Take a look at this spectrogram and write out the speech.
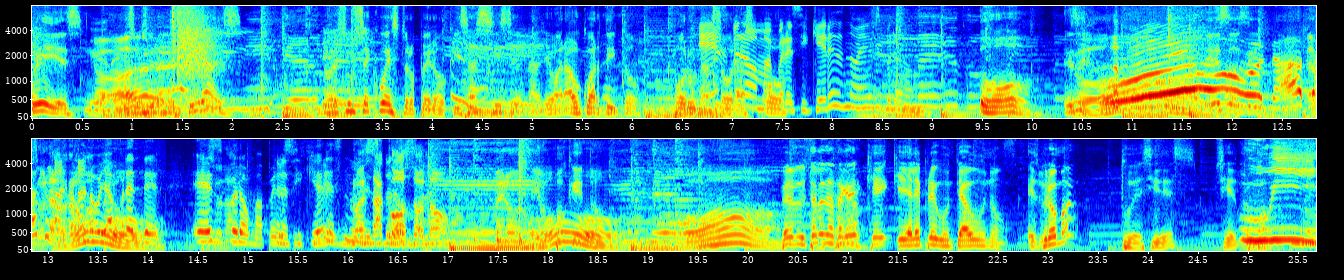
Uy, es, No. eso es una mentira. es- no es un secuestro, pero quizás sí se la llevará a un cuartito por unas Es horas. broma, o- pero si quieres no es broma. Oh, es- No. ¡Oh! Eso sí. Nada, Es una me lo voy a broma. aprender. Es una- broma, pero, Pero si si quieres, no, No es acoso, no. pero sí un poquito. Oh. Pero me gusta la que- que ya le pregunté a uno, ¿es broma? Tú decides si es broma. o no. Uy.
